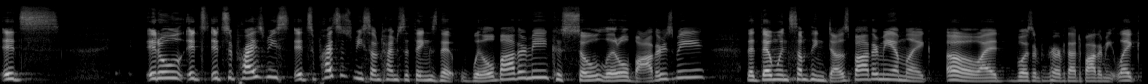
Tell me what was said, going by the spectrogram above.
It's it'll it's it surprised me. It surprises me sometimes the things that will bother me because so little bothers me that then when something does bother me, I'm like, oh, I wasn't prepared for that to bother me. Like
